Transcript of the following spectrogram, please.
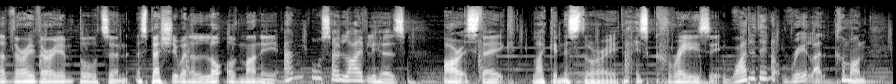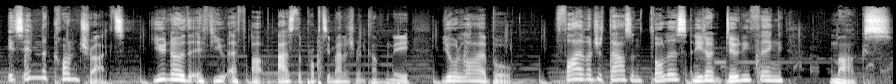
are very, very important, especially when a lot of money and also livelihoods are at stake, like in this story. That is crazy. Why do they not realize? Come on, it's in the contract. You know that if you F up as the property management company, you're liable. $500,000 and you don't do anything? Mugs.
